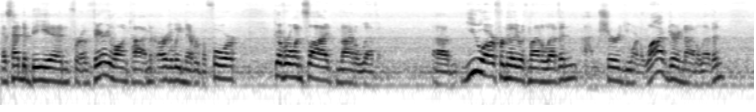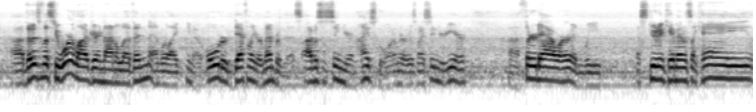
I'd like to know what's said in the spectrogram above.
has had to be in for a very long time and arguably never before. Go over one side, 9 11. Um, you are familiar with 9 11. I'm sure you weren't alive during 9 11. Uh, those of us who were alive during 9 11 and were like, you know, older definitely remember this. I was a senior in high school. I remember it was my senior year, uh, third hour, and we, a student came in and was like, hey,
